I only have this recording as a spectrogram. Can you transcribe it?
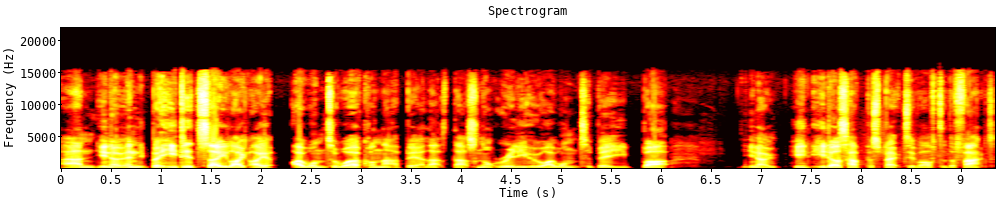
and you know, and but he did say like I I want to work on that a bit. That's that's not really who I want to be, but you know, he he does have perspective after the fact.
